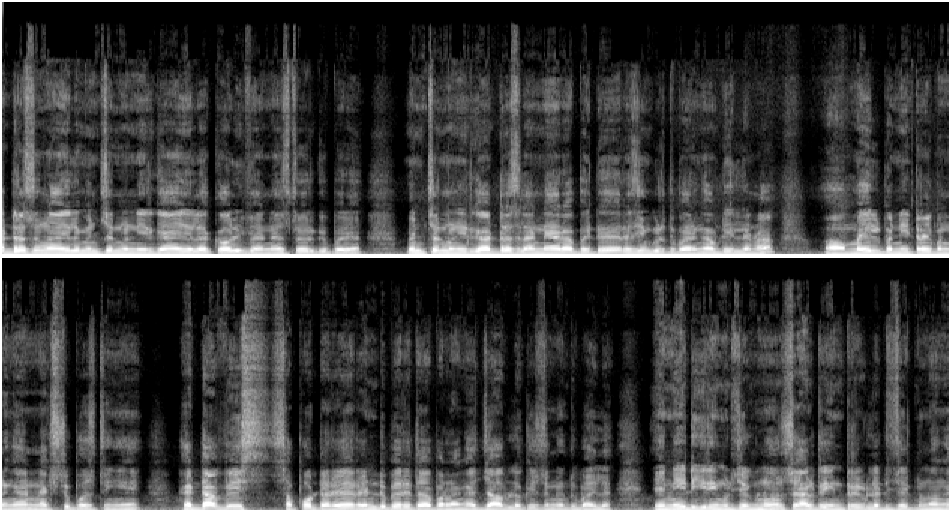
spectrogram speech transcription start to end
அட்ரஸும் நான் இதில் மென்ஷன் பண்ணியிருக்கேன். இதில் குவாலிஃபையான ஸ்டோர் கீப்பர் மென்ஷன் பண்ணியிருக்கேன் அட்ரஸில் நேராக போய்ட்டு ரெசியூம் கொடுத்து பாருங்கள் அப்படி இல்லைன்னா மெயில் பண்ணி ட்ரை பண்ணுங்கள் next posting head office supporter ரெண்டு பேர் தேவைப்படுறாங்க. ஜாப் லொக்கேஷனு துபாயில். எனி டிகிரி முடிச்சிருக்கணும். சேல்ரி இன்டர்வியூவில் டிசைட் பண்ணுவாங்க.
